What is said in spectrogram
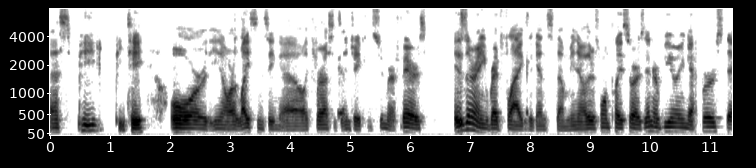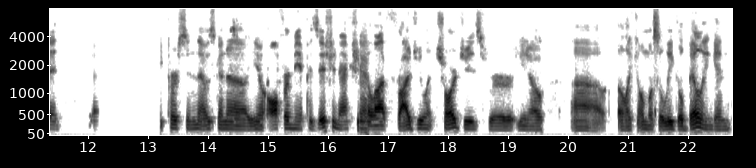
fspp or you know our licensing uh, like for us it's nj consumer affairs is there any red flags against them? You know, there's one place where I was interviewing at first, and a person that was gonna, you know, offer me a position actually had a lot of fraudulent charges for, you know, uh, like almost illegal billing, and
